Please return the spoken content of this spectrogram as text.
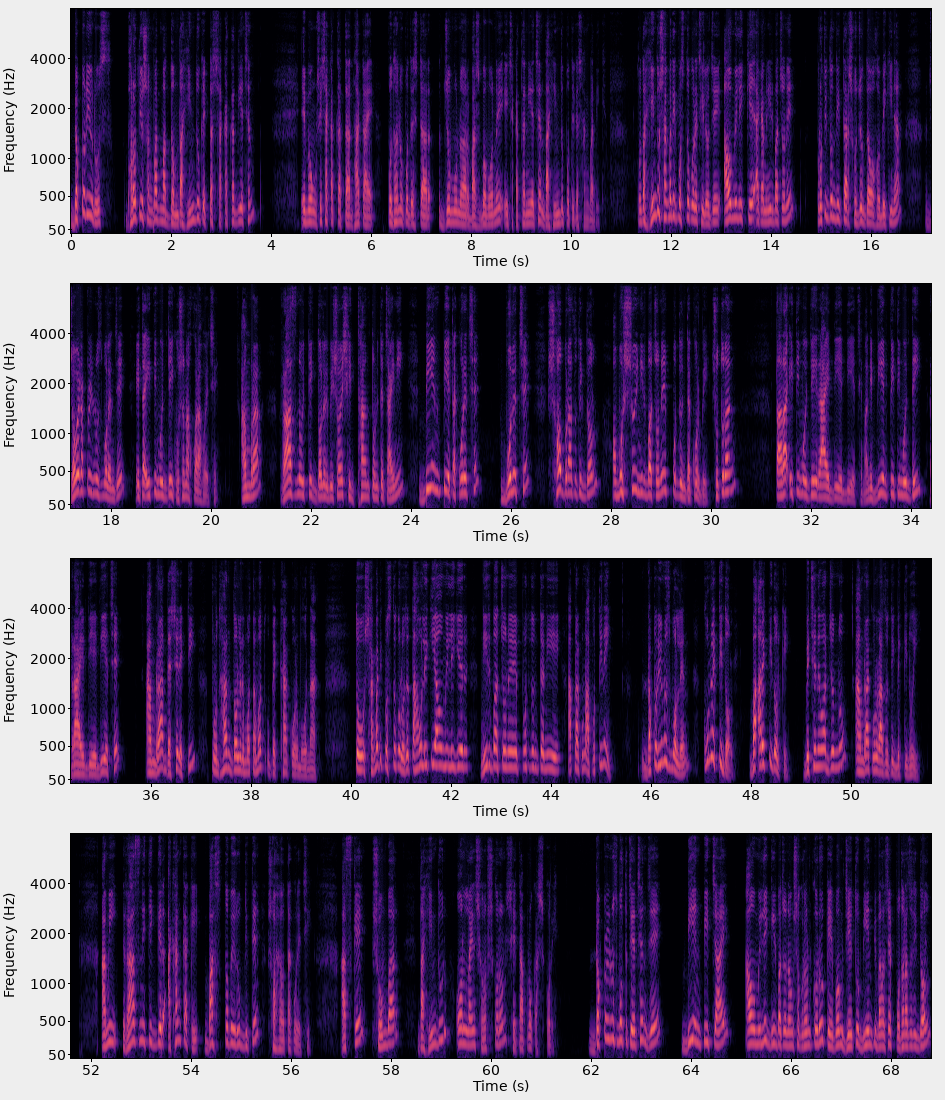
Doctor Yunus ভারতীয় সংবাদ মাধ্যম দ্য হিন্দুকে একটা সাক্ষাৎকার দিয়েছেন এবং সেই সাক্ষাৎকারটা ঢাকায় প্রধান উপদেষ্টার যমুনার বাসভবনে এই সাক্ষাৎকার নিয়েছেন দ্য হিন্দু পত্রিকার সাংবাদিক। তো দ্য হিন্দু সাংবাদিক প্রশ্ন করেছিল যে আওয়ামী লীগকে আগামী নির্বাচনে প্রতিদ্বন্দ্বিতার সুযোগ দেওয়া হবে কিনা? জবে ডক্টর ইউনুস বলেন যে এটা ইতিমধ্যেই ঘোষণা করা হয়েছে। আমরা রাজনৈতিক দলের বিষয়ে সিদ্ধান্ত নিতে চাইনি। বিএনপি এটা করেছে, বলেছে, সব রাজনৈতিক দল অবশ্যই নির্বাচনে প্রতিদ্বন্দ্বিতা করবে। সুতরাং তারা ইতিমধ্যেই রায় দিয়ে দিয়েছে। মানে বিএনপি ইতিমধ্যেই রায় দিয়ে দিয়েছে, আমরা দেশের একটি প্রধান দলের মতামত উপেক্ষা করব না। তো সাংবাদিক প্রশ্ন করল যে, তাহলে কি আওয়ামী লীগের নির্বাচনে প্রতিদ্বন্দ্বিতা নিয়ে আপনার কোনো আপত্তি নেই? ডক্টর ইউনুস বললেন, কোনো একটি দল বা আরেকটি দলকে বেছে নেওয়ার জন্য আমরা কোনো রাজনৈতিক ব্যক্তি নই। আমি রাজনীতিকদের আকাঙ্ক্ষাকে বাস্তবে রূপ দিতে সহায়তা করেছি। সোমবার দ্য হিন্দুর অনলাইন সংস্করণ সেটা প্রকাশ করে। ডক্টর ইউনুস বলতে চেয়েছেন যে, বিএনপি চায় আওয়ামী লীগ নির্বাচনে অংশগ্রহণ করুক এবং যেহেতু বিএনপি বাংলাদেশের প্রধান রাজনৈতিক দল,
